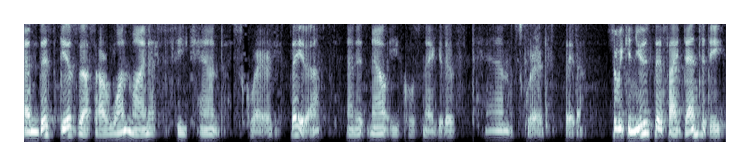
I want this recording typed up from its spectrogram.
And this gives us our 1 minus secant squared theta, and it now equals negative tan squared theta. So we can use this identity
